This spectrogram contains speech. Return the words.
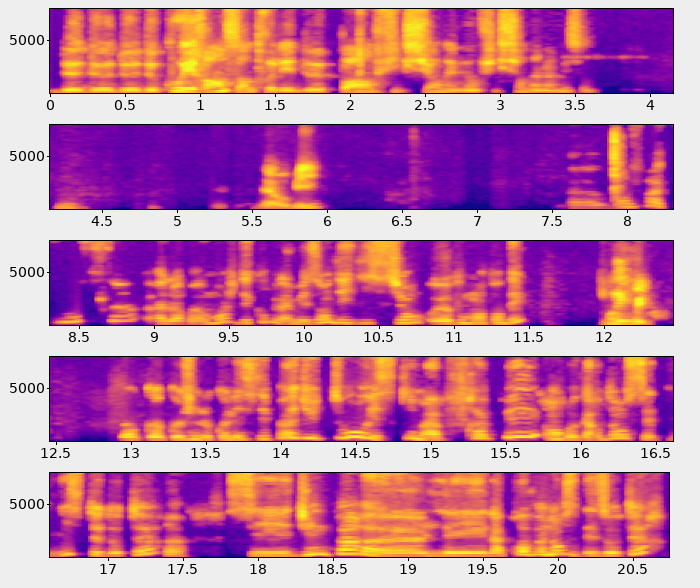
de, de, cohérence entre les deux pans, fiction et non-fiction dans la maison. Naomi euh, Bonjour à tous. Alors, euh, moi, je découvre la maison d'édition. Euh, vous m'entendez? Oui. Donc, que je ne le connaissais pas du tout. Et ce qui m'a frappé en regardant cette liste d'auteurs, c'est d'une part les, la provenance des auteurs,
